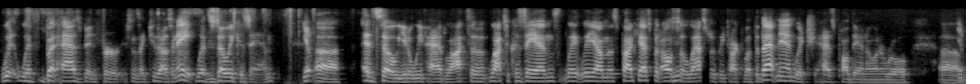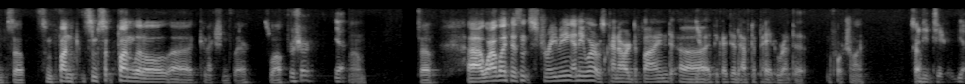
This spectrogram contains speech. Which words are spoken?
With, with, but has been for since like 2008 with Zoe Kazan. Yep. Uh, and so you know we've had lots of lots of Kazans lately on this podcast, but also mm-hmm. last week we talked about the Batman, which has Paul Dano in a role. Um, yep. So some fun, some, some fun little uh, connections there as well. For sure. Yeah. Um, so uh, Wildlife isn't streaming anywhere. It was kind of hard to find. Uh, yep. I think I did have to pay to rent it, unfortunately. So. I did too. Yeah.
